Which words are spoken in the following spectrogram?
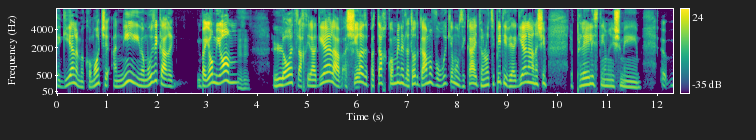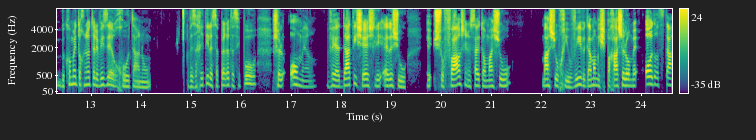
הגיע למקומות שאני, עם המוזיקה ביום-יום, מהמם. לא הצלחתי להגיע אליו. השיר הזה פתח כל מיני דלתות גם עבורי כמוזיקאית, ואני לא ציפיתי, ויגיע לאנשים, לפלייליסטים רשמיים, בכל מיני תוכניות טלוויזיה אירחו אותנו. וזכיתי לספר את הסיפור של עומר, וידעתי שיש לי איזשהו אה, שופר, שאני עושה איתו משהו, משהו חיובי, וגם המשפחה שלו מאוד רצתה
